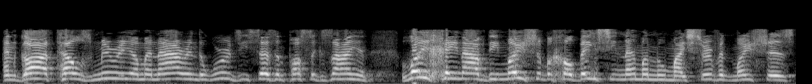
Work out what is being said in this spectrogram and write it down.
And God tells Miriam and Aaron the words he says in Pasuk Zayin, Loichein Moshe b'chal beisi nemanu, my servant Moshe is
